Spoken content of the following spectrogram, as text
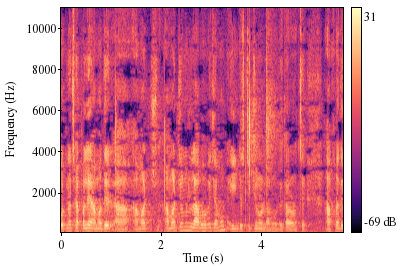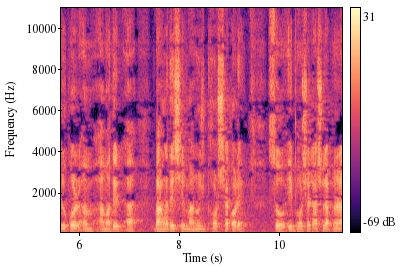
ঘটনা ছাপালে আমাদের আমার আমার জন্য লাভ হবে যেমন, এই ইন্ডাস্ট্রির জন্য লাভ হবে। কারণ হচ্ছে আপনাদের উপর আমাদের বাংলাদেশের মানুষ ভরসা করে। সো এই ভরসাটা আসলে আপনারা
